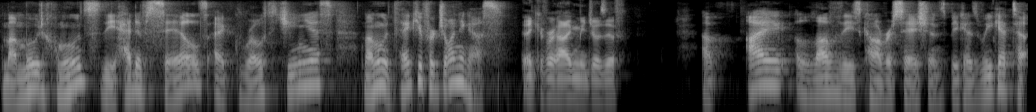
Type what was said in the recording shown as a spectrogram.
Mahmoud Hmouz, the head of sales at Growth Genius. Mahmoud, thank you for joining us. Thank you for having me, Joseph. Uh, I love these conversations because we get to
